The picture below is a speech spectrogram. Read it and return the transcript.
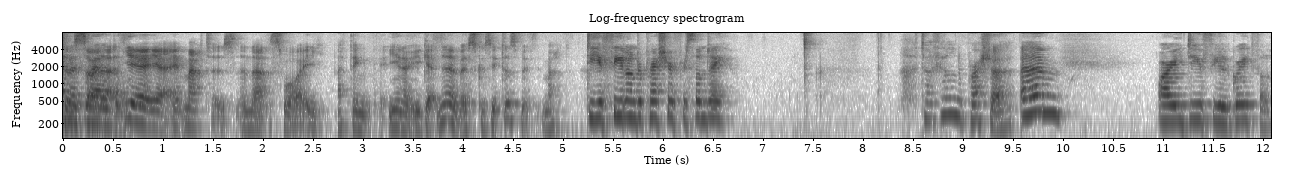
them as well, yeah yeah it matters and that's why i think you know you get nervous because it does matter Do you feel under pressure for Sunday? do i feel under pressure um Or do you feel grateful?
